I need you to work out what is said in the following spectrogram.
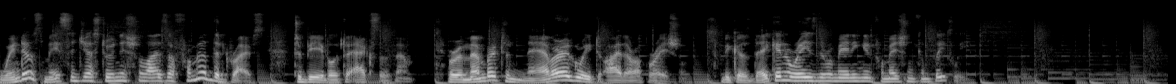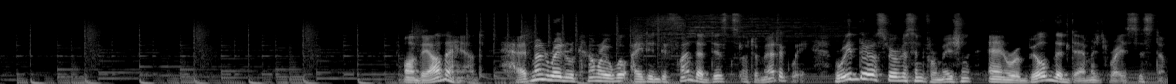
Windows may suggest to initialize or format the drives to be able to access them. Remember to never agree to either operation, because they can erase the remaining information completely. On the other hand, Hetman RAID Recovery will identify the disks automatically, read their service information, and rebuild the damaged RAID system.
